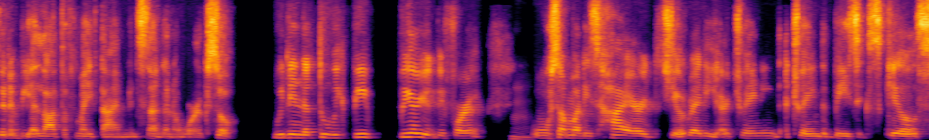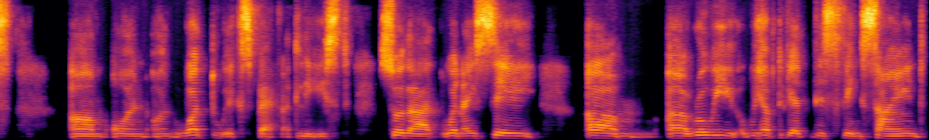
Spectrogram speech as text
going to be a lot of my time it's not going to work so within the two week pe- period before hmm. somebody's hired, she already are training trained the basic skills um, on on what to expect at least, so that when I say um uh Rowie, we have to get this thing signed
